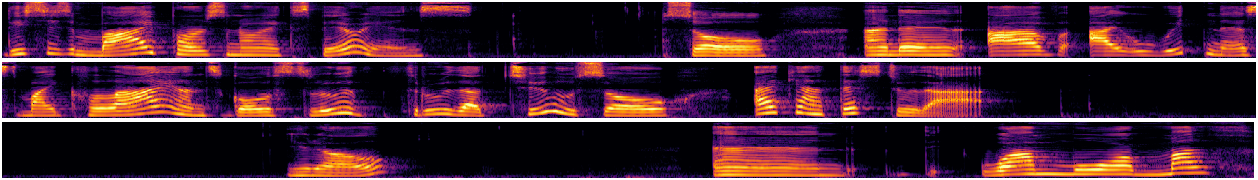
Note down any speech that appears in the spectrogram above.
This is my personal experience. So, and then I've I witnessed my clients go through through that too. So I can attest to that. You know? And one more month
